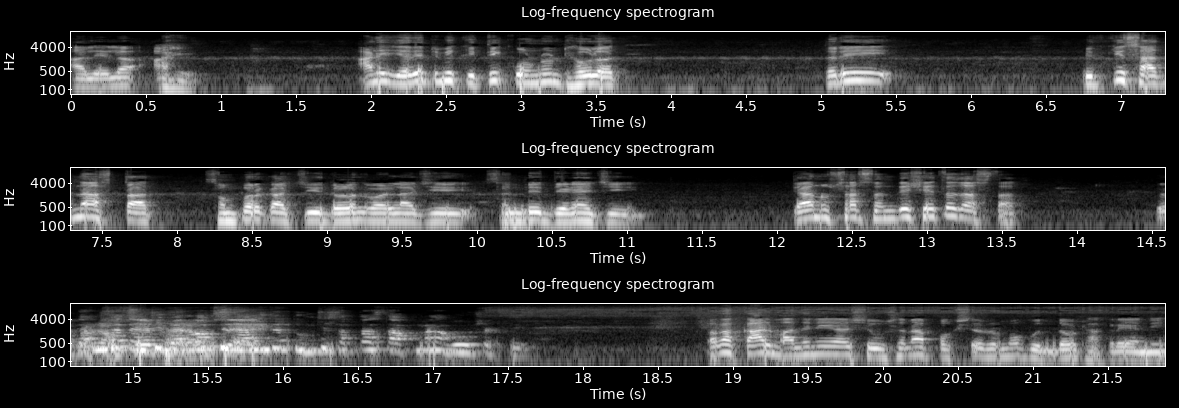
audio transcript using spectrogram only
आलेलं आहे. आणि जरी तुम्ही किती कोंडून ठेवलं तरी इतकी साधनं असतात संपर्काची दळणवळणाची संदेश देण्याची. त्यानुसार संदेश येतच असतात. त्यांची सत्ता स्थापना होऊ शकते. बघा काल माननीय शिवसेना पक्षप्रमुख उद्धव ठाकरे यांनी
